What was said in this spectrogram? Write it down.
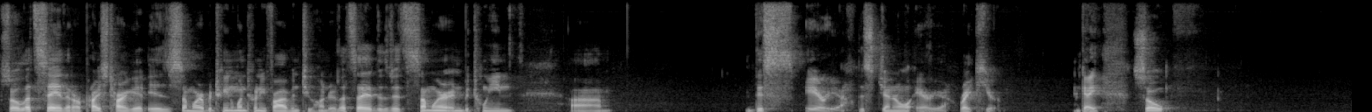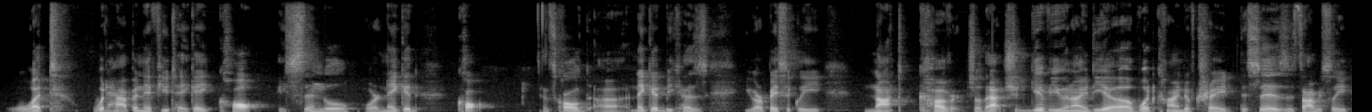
so let's say that our price target is somewhere between 125 and 200. Let's say that it's somewhere in between um, this area, this general area right here. Okay, so what would happen if you take a call, a single or naked call? It's called uh, naked because you are basically not covered. So that should give you an idea of what kind of trade this is. It's obviously,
